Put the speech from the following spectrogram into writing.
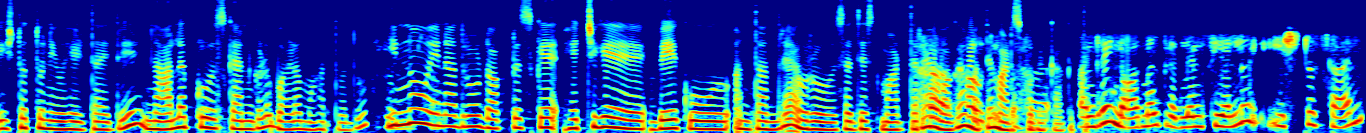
ಇಷ್ಟೊತ್ತು ನೀವು ಹೇಳ್ತಾ ಇದ್ರಿ ನಾಲ್ಕು ಸ್ಕ್ಯಾನ್ಗಳು ಬಹಳ ಮಹತ್ವದ್ದು. ಇನ್ನೂ ಏನಾದ್ರೂ ಡಾಕ್ಟರ್ಸ್ಗೆ ಹೆಚ್ಚಿಗೆ ಬೇಕು ಅಂತ ಅಂದ್ರೆ ಅವರು ಸಜೆಸ್ಟ್ ಮಾಡ್ತಾರೆ ಅವಾಗ ಮತ್ತೆ. ಮಾಡಿಸ್ಕೋಬೇಕಾಗುತ್ತೆ. ಅಂದ್ರೆ ನಾರ್ಮಲ್ ಪ್ರೆಗ್ನೆನ್ಸಿಯಲ್ಲೂ ಇಷ್ಟು ಸ್ಕ್ಯಾನ್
